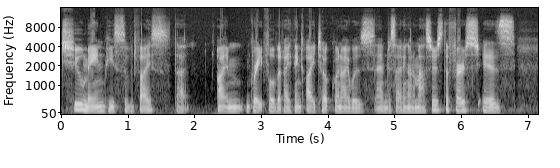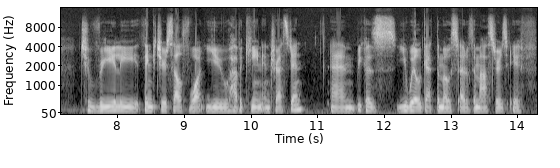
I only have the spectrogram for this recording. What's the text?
two main pieces of advice that I'm grateful that I think I took when I was um, deciding on a master's. The first is to really think to yourself what you have a keen interest in, um, because you will get the most out of the master's if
